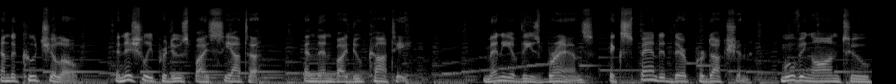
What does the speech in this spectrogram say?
and the Cucciolo, initially produced by SIATA and then by Ducati many of these brands expanded their production, moving on to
